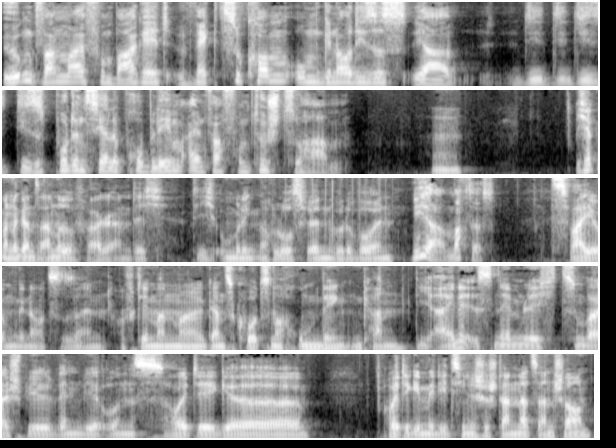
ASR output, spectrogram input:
irgendwann mal vom Bargeld wegzukommen, um genau dieses, ja, die, die, dieses potenzielle Problem einfach vom Tisch zu haben. Hm. Ich habe mal eine ganz andere Frage an dich die ich unbedingt noch loswerden würde wollen. Ja, mach das. Zwei, um genau zu sein, auf denen man mal ganz kurz noch rumdenken kann. Die eine ist nämlich zum Beispiel, wenn wir uns heutige, heutige medizinische Standards anschauen,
